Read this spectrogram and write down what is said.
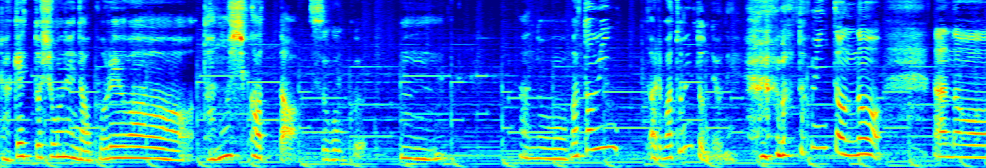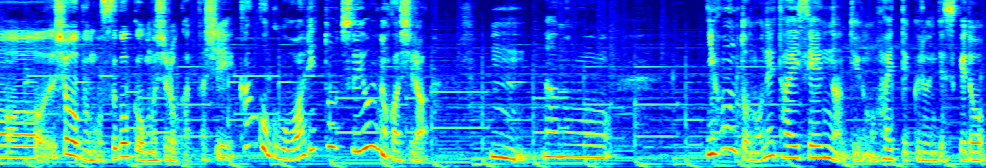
ラケット少年団、これは楽しかった、すごく。うん。あの、バドミン、あれバドミントンだよね。バドミントンの、あの、勝負もすごく面白かったし、韓国も割と強いのかしら。うん。あの、日本とのね、対戦なんていうのも入ってくるんですけど、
